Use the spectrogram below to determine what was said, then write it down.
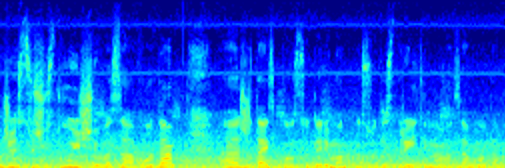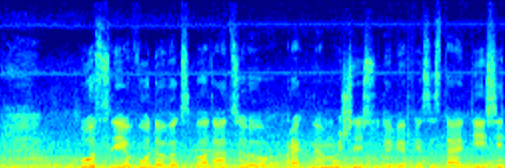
уже существующего завода, э, Житайского судоремонтно-судостроительного завода. После ввода в эксплуатацию проектная мощность судоверфи составит 10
